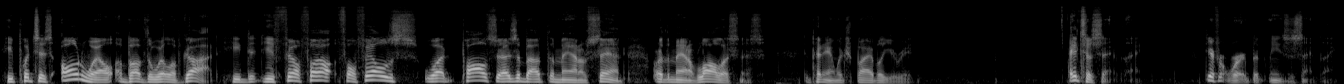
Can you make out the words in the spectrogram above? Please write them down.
He puts his own will above the will of God. He, he fulfill, fulfills what Paul says about the man of sin or the man of lawlessness, depending on which Bible you read. It's the same thing. Different word, but means the same thing.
